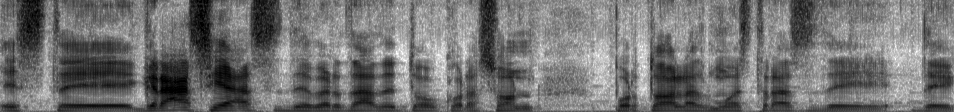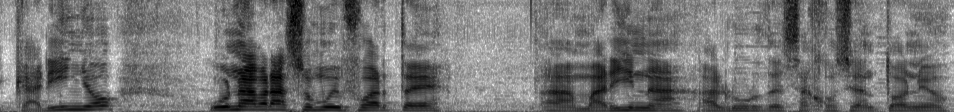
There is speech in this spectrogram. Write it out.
Este, gracias de verdad de todo corazón por todas las muestras de, cariño. Un abrazo muy fuerte a Marina, a Lourdes, a José Antonio,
